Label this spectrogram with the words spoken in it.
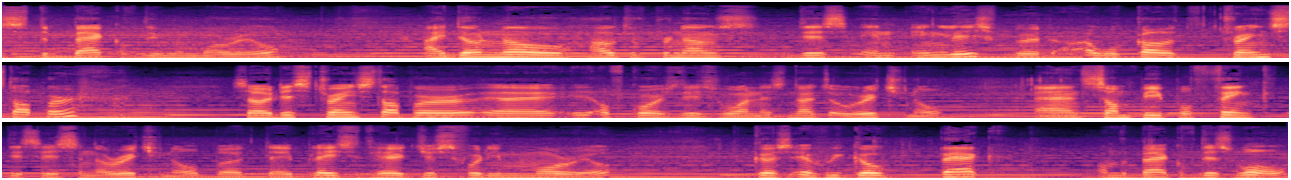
is the back of the memorial. I don't know how to pronounce this in English, but I will call it train stopper. so this train stopper, uh, of course this one is not original. And some people think this is an original, but they place it here just for the memorial. Because if we go back on the back of this wall,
